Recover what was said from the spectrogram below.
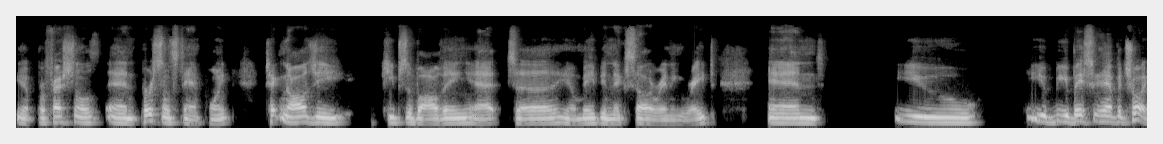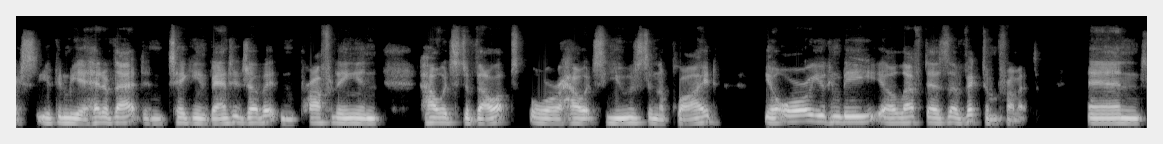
you know professional and personal standpoint, technology keeps evolving at uh, you know maybe an accelerating rate, and you you you basically have a choice. You can be ahead of that and taking advantage of it and profiting in how it's developed or how it's used and applied, you know, or you can be you know, left as a victim from it. And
